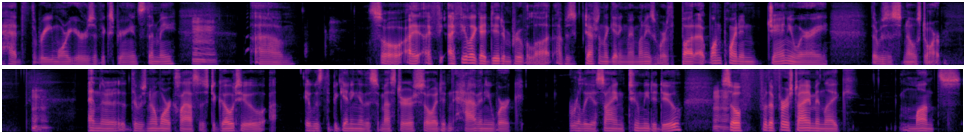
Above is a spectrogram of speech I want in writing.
had 3 more years of experience than me. Mm. Um so I, I, f- I feel like I did improve a lot. I was definitely getting my money's worth. But at one point in January, there was a snowstorm, mm-hmm. and there there was no more classes to go to. It was the beginning of the semester, so I didn't have any work really assigned to me to do. Mm-hmm. So for the first time in like months,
